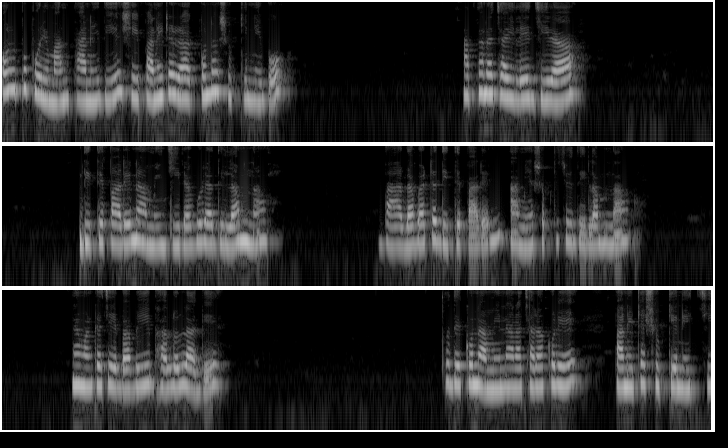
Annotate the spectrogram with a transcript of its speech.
অল্প পরিমাণ পানি দিয়ে সেই পানিটা রাখব না, শুকিয়ে নেব। আপনারা চাইলে জিরা দিতে পারেন, আমি জিরা গুঁড়া দিলাম না। বা আদা বাটা দিতে পারেন আমি এসব কিছু দিলাম না। আমার কাছে এভাবেই ভালো লাগে। তো দেখুন, আমি নাড়াচাড়া করে পানিটা শুকিয়ে নিচ্ছি।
